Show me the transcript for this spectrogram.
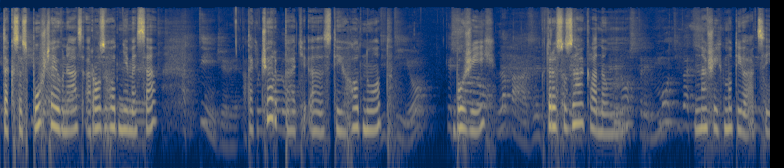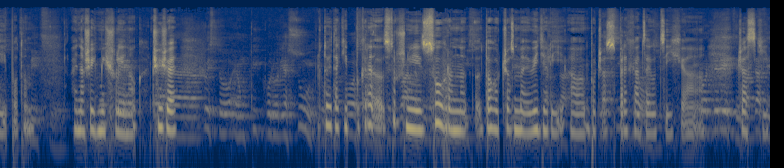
tak sa spúšťajú v nás a rozhodneme sa tak čerpať e, z tých hodnôt Božích, ktoré sú základom našich motivácií potom, aj našich myšlienok. Čiže to je taký stručný súhrn toho, čo sme videli počas predchádzajúcich častí.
